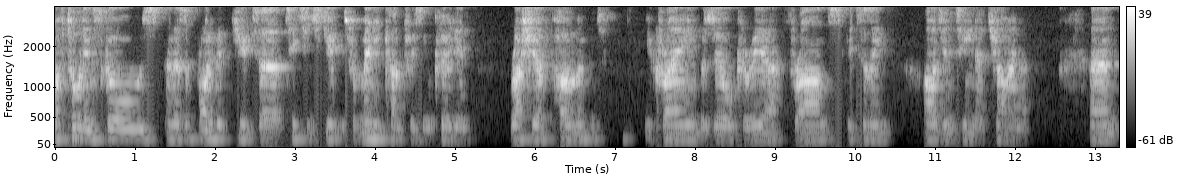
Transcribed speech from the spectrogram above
I've taught in schools and as a private tutor teaching students from many countries, including Russia, Poland, Ukraine, Brazil, Korea, France, Italy, Argentina, China. And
